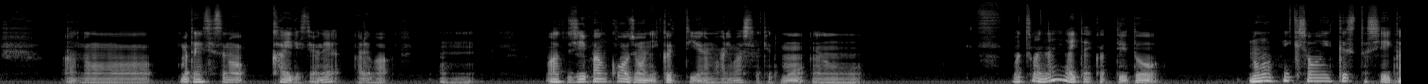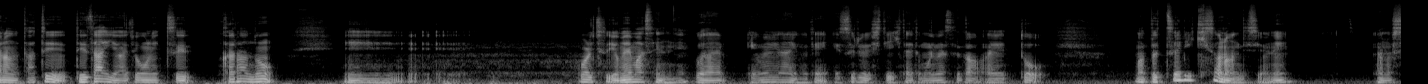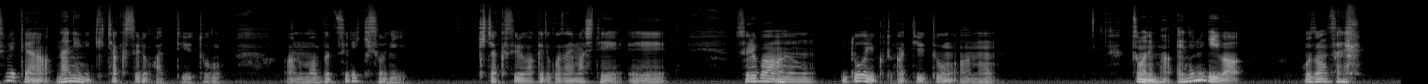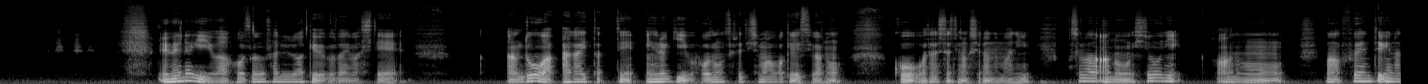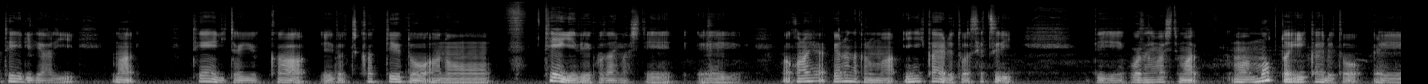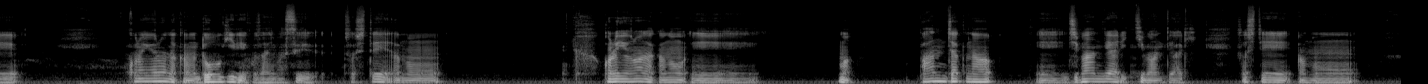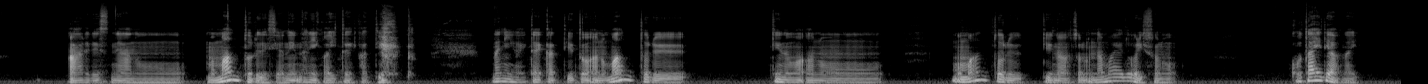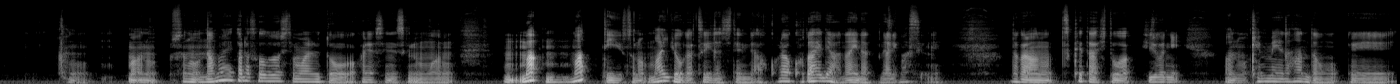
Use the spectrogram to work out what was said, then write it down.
あのー、まあ、伝説の回ですよね。あれは。うん。まあ、あとジーパン工場に行くっていうのもありましたけども、あのー、まあ、つまり何が言いたいかっていうと、ノンフィクションエクスタシーからのタトゥー、デザイア、情熱からの、えー、これちょっと読めませんね。読めないので、スルーしていきたいと思いますが、えっ、ー、と、まあ、物理基礎なんですよね。あの、すべては何に帰着するかっていうと、あの、ま、物理基礎に帰着するわけでございまして、えー、それは、あの、どういうことかっていうと、あの、つまり、まあ、エネルギーは保存され エネルギーは保存されるわけでございまして、あの、どうあがいたってエネルギーは保存されてしまうわけですよ。あの、こう、私たちの知らぬ間に。それは、あの、非常に、あの、まあ、普遍的な定理であり、まあ、定理というか、えー、どっちかっていうと、あの、定義でございまして、えー、まあ、この世の中の、まあ、言い換えると、摂理でございまして、まあ、まあ、もっと言い換えると、えー、この世の中の道義でございます。そして、あの、この世の中の、えー、まあ、盤石な、えー、地盤であり、基盤であり、そして、あのー、あれですね、あのー、まあ、マントルですよね。何が言いたいかっていうと 何が言いたいかっていうと、あの、マントルっていうのは、あの、もうマントルっていうのは、その名前通り、その、個体ではない。あの、まあ、あの、その名前から想像してもらえると分かりやすいんですけども、あの、ま、まっていうその眉行がついた時点で、あ、これは個体ではないなってなりますよね。だから、あの、つけた人は非常に、あの、賢明な判断を、えー、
